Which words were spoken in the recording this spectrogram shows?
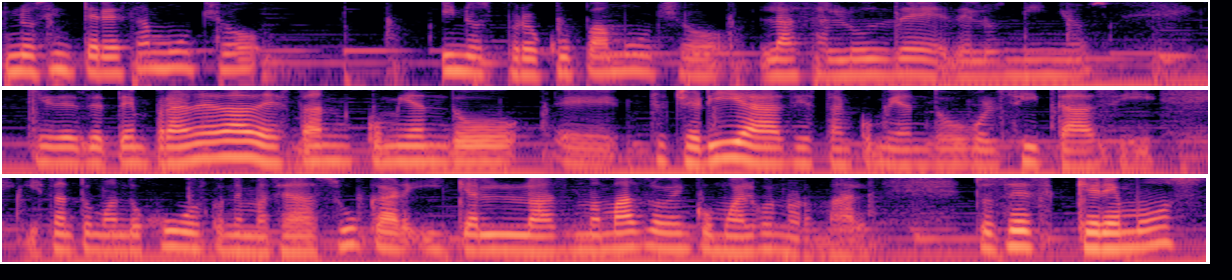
Nos interesa mucho y nos preocupa mucho la salud de, los niños que desde temprana edad están comiendo eh, chucherías y están comiendo bolsitas y, y, están tomando jugos con demasiado azúcar y que las mamás lo ven como algo normal. Entonces queremos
